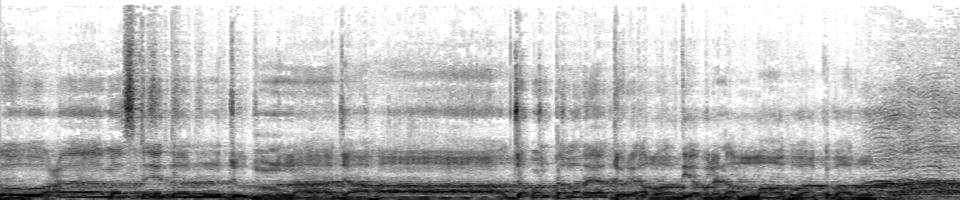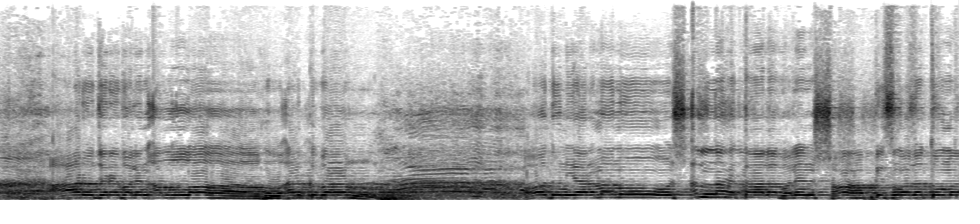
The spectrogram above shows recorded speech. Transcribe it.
أوعى مستدر جملة جها জবানটা লড়াইয়া জোরে আওয়াজ দিয়া বলেন আল্লাহু আকবার আর জোরে বলেন আল্লাহু আকবার ও দুনিয়ার মানুষ আল্লাহ তাআলা বলেন সব কিছু হলো তোমার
